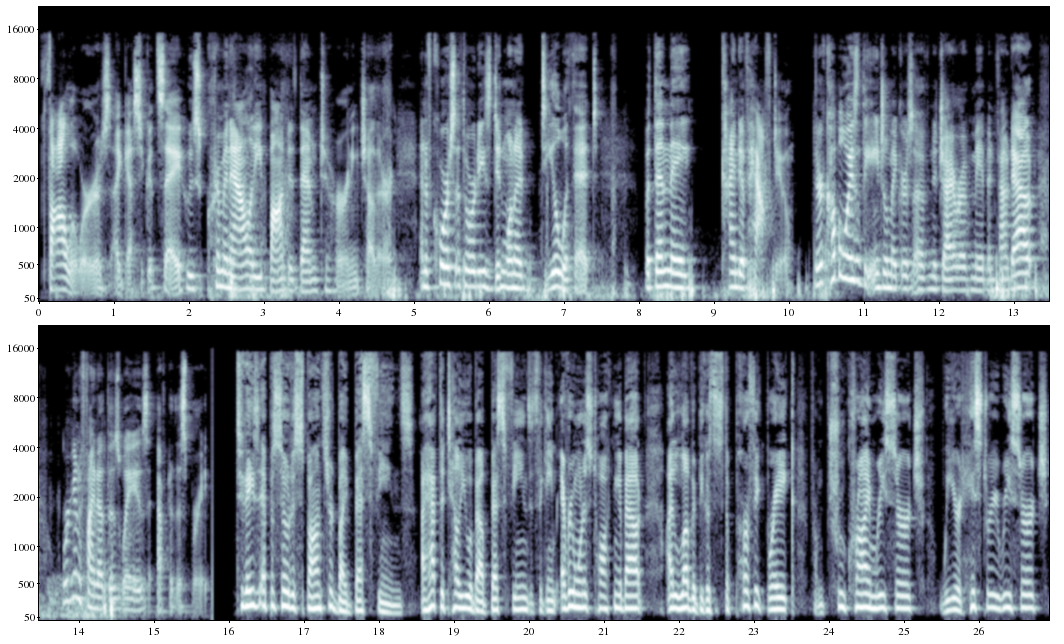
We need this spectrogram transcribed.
followers, I guess you could say, whose criminality bonded them to her and each other. And of course, authorities didn't want to deal with it, but then they kind of have to. There are a couple ways that the angel makers of Najira may have been found out. We're going to find out those ways after this break. Today's episode is sponsored by Best Fiends. I have to tell you about Best Fiends. It's the game everyone is talking about. I love it because it's the perfect break from true crime research, weird history research,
